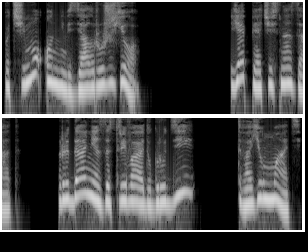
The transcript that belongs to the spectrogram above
Почему он не взял ружье? Я пячусь назад. Рыдания застревают в груди. Твою мать!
